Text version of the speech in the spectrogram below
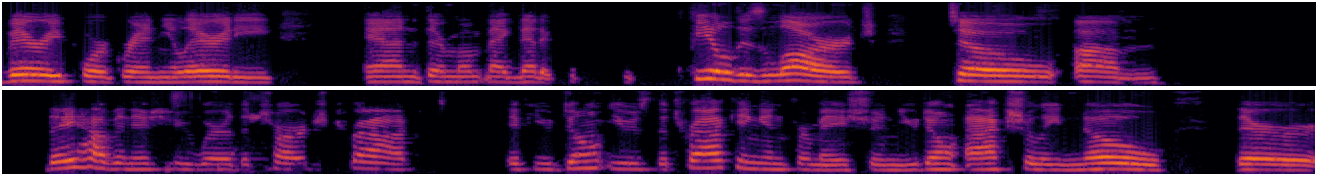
very poor granularity and their magnetic field is large. So um, they have an issue where the charged track if you don't use the tracking information, you don't actually know their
